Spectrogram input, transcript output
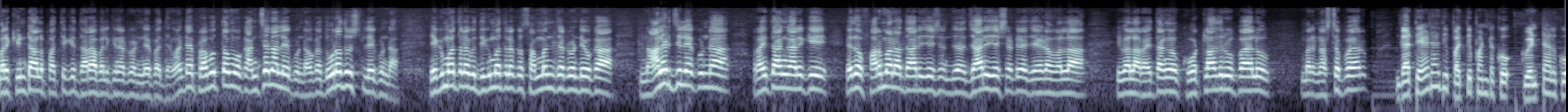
మరి కింటాల పత్తికి ధర పలికినటువంటి నేపథ్యం. అంటే ప్రభుత్వం ఒక అంచనా లేకుండా ఒక దూరదృష్టి లేకుండా ఎగుమతులకు దిగుమతులకు సంబంధించినటువంటి ఒక నాలెడ్జ్ లేకుండా రైతాంగానికి ఏదో ఫర్మానా జారీ చేసిన జారీ చేసినట్టుగా చేయడం వల్ల ఇవాళ రైతాంగం కోట్లాది రూపాయలు మరి నష్టపోయారు. గతేడాది పత్తి పంటకు క్వింటాలకు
